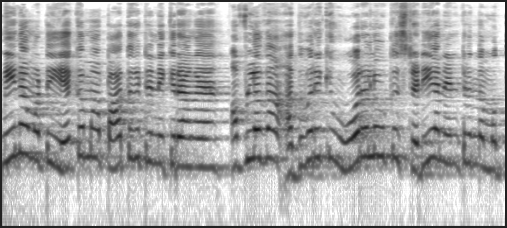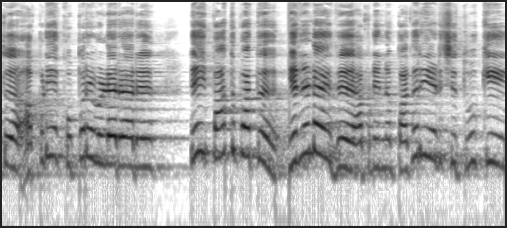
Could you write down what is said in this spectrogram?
மீனா மட்டும் ஏக்கமா பாத்துக்கிட்டு நிக்கிறாங்க. அவ்வளவுதான். அது வரைக்கும் ஓரளவுக்கு ஸ்டெடியா நின்று இருந்த முத்து அப்படியே குப்புற விழுறாரு. டேய் பார்த்து பார்த்து என்னடா இது? அப்படின்னு பதறி அடிச்சு தூக்கி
